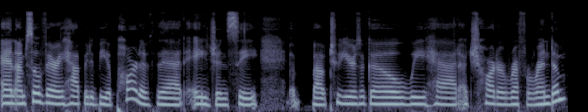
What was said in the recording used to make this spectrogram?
And I'm so very happy to be a part of that agency. About two years ago, we had a charter referendum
